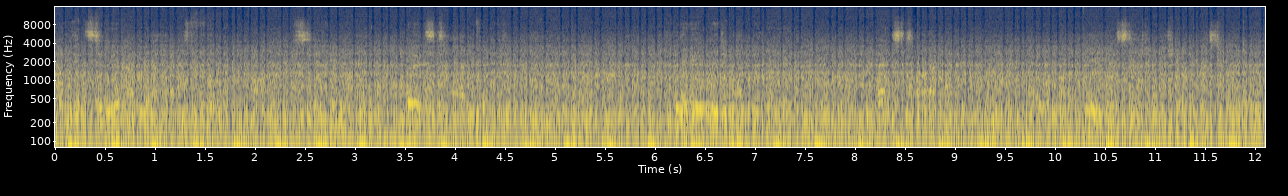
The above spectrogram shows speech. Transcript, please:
I can see you have your hands full of Arkham City, but it's time for me to play reading my memory. Next time, I will not be in such a generous mood.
